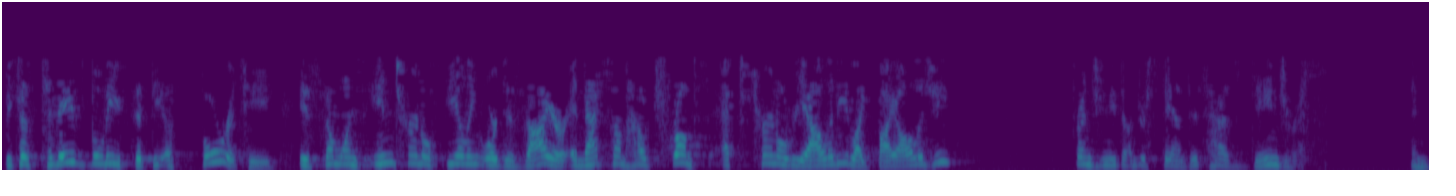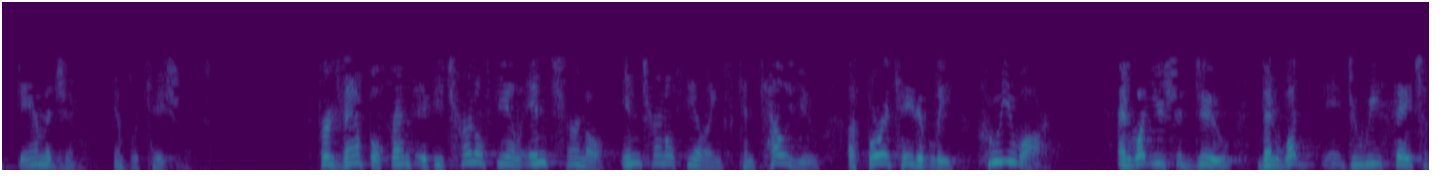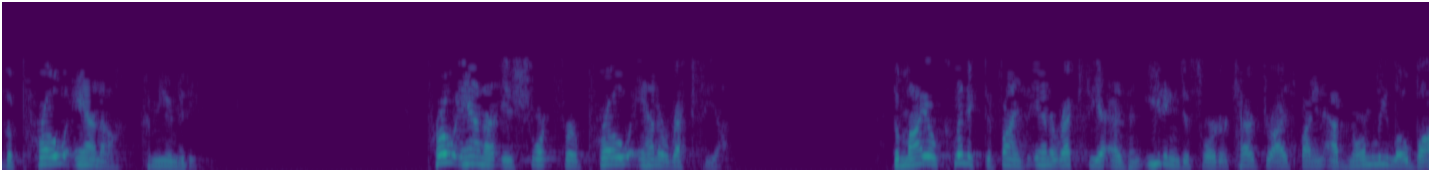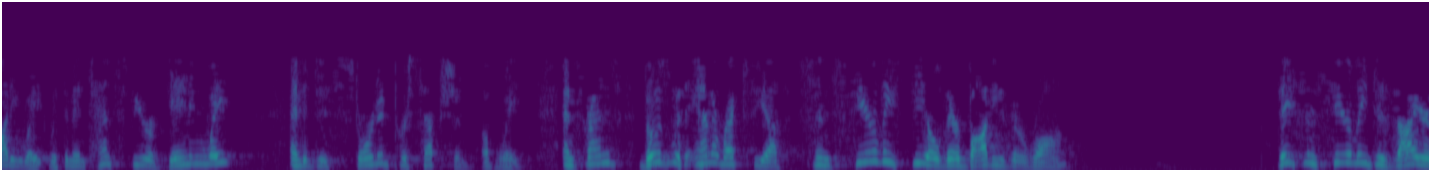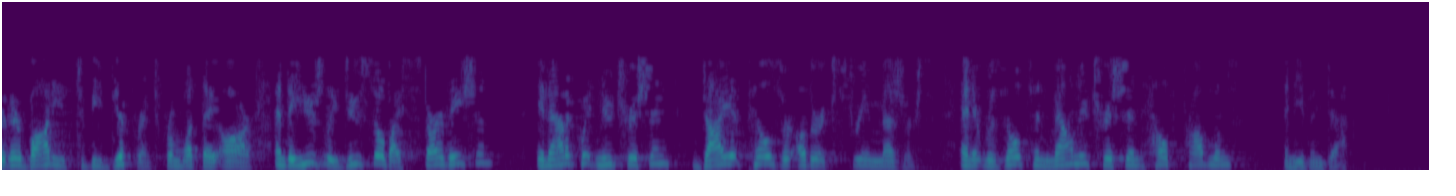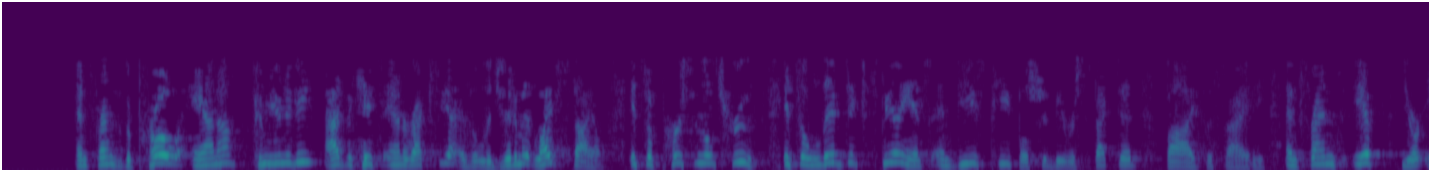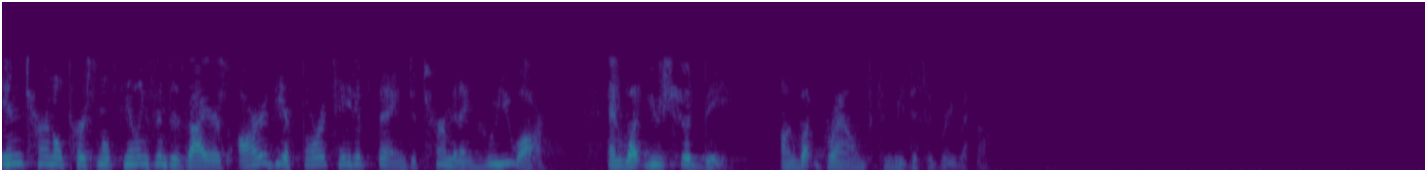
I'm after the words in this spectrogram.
Because today's belief that the authority is someone's internal feeling or desire and that somehow trumps external reality like biology, friends, you need to understand this has dangerous and damaging implications. For example, friends, if eternal feel, internal, internal feelings can tell you authoritatively who you are and what you should do, then what do we say to the pro-ana community? Pro-ana is short for pro-anorexia. The Mayo Clinic defines anorexia as an eating disorder characterized by an abnormally low body weight with an intense fear of gaining weight and a distorted perception of weight. And friends, those with anorexia sincerely feel their bodies are wrong. They sincerely desire their bodies to be different from what they are, and they usually do so by starvation, inadequate nutrition, diet pills, or other extreme measures. And it results in malnutrition, health problems, and even death. And friends, the pro-Ana community advocates anorexia as a legitimate lifestyle. It's a personal truth. It's a lived experience, and these people should be respected by society. And friends, if your internal personal feelings and desires are the authoritative thing determining who you are and what you should be, on what grounds can we disagree with them?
